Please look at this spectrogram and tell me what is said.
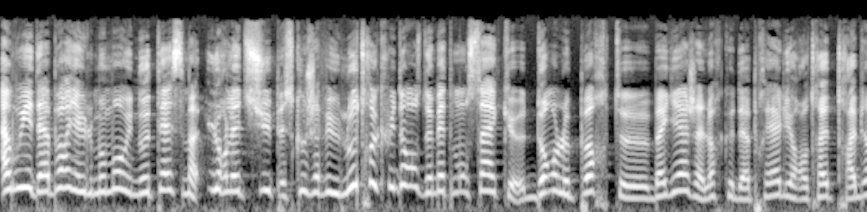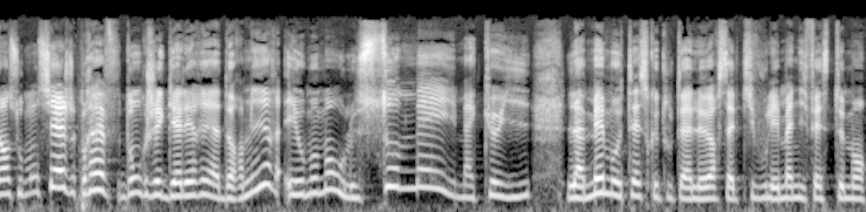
Ah oui, d'abord il y a eu le moment où une hôtesse m'a hurlé dessus parce que j'avais eu l'outrecuidance de mettre mon sac dans le porte-bagages alors que d'après elle il rentrait très bien sous mon siège. Bref, donc j'ai galéré à dormir et au moment où le sommeil m'accueillit, la même hôtesse que tout à l'heure, celle qui voulait manifestement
